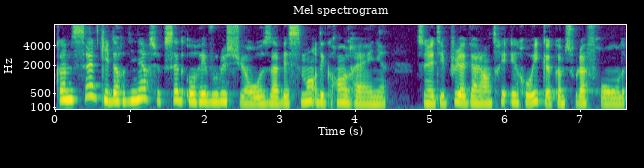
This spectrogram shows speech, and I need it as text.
comme celle qui d'ordinaire succède aux révolutions, aux abaissements des grands règnes. Ce n'était plus la galanterie héroïque comme sous la Fronde,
